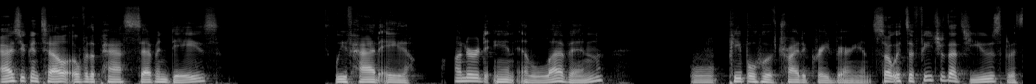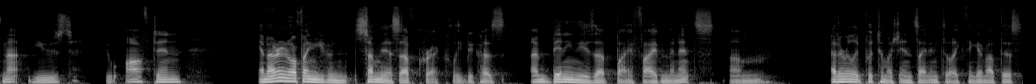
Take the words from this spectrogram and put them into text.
As you can tell, over the past seven days, we've had a 111 people who have tried to create variants. So it's a feature that's used, but it's not used too often. And I don't know if I'm even summing this up correctly because I'm binning these up by five minutes. Um, I didn't really put too much insight into like thinking about this.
